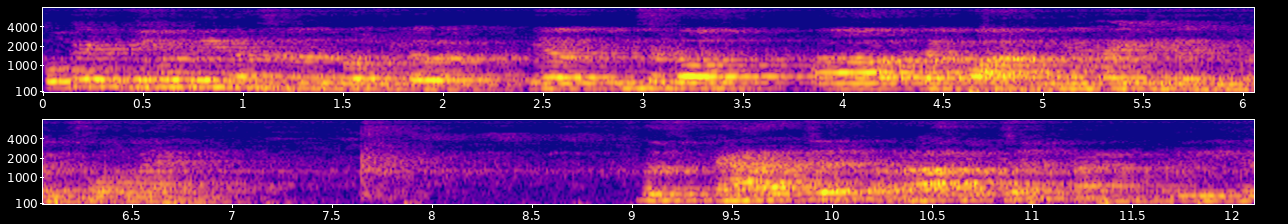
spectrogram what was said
Okay, human being consider the trophic level. Here instead of uh, leopard, we can write here humans or man. The carrot, rabbit, and being eaten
